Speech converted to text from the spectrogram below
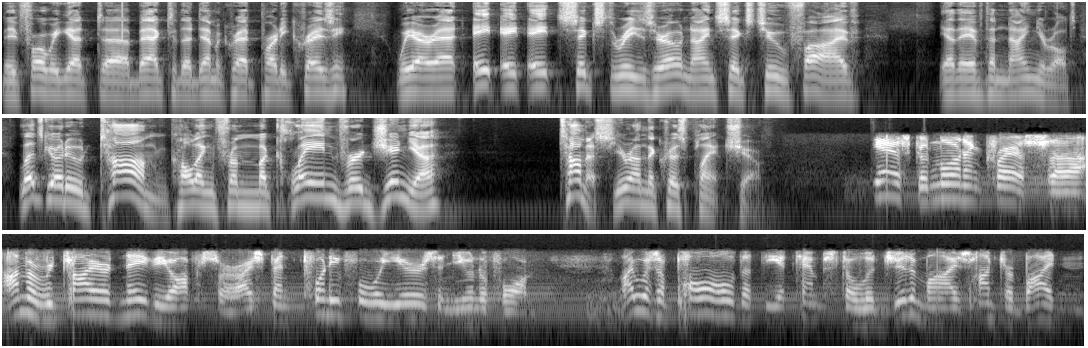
Before we get uh, back to the Democrat Party crazy, we are at 888 630 9625. Yeah, they have the nine year olds. Let's go to Tom calling from McLean, Virginia. Thomas, you're on the Chris Plante Show. Yes, good morning, Chris. Uh, I'm a retired Navy officer. I spent 24 years in uniform. I was appalled at the attempts to legitimize Hunter Biden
